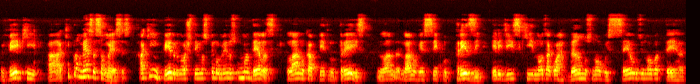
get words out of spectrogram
ver que ah, que promessas são essas. Aqui em Pedro nós temos pelo menos uma delas. Lá no capítulo 3, lá, lá no versículo 13, ele diz que nós aguardamos novos céus e nova terra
